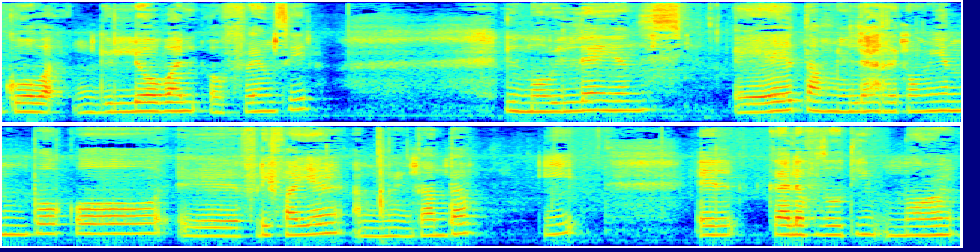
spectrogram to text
Global Offensive. El Mobile Legends. Eh, también les recomiendo un poco. Eh, Free Fire, a mí me encanta. Y el Call of Duty Modern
